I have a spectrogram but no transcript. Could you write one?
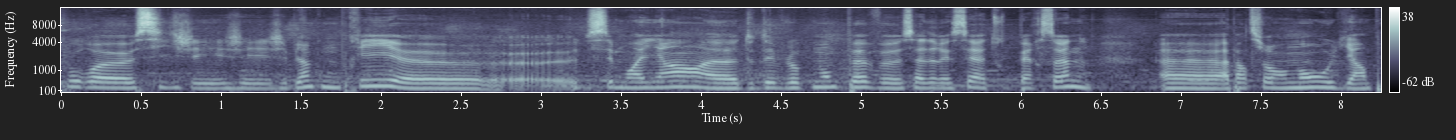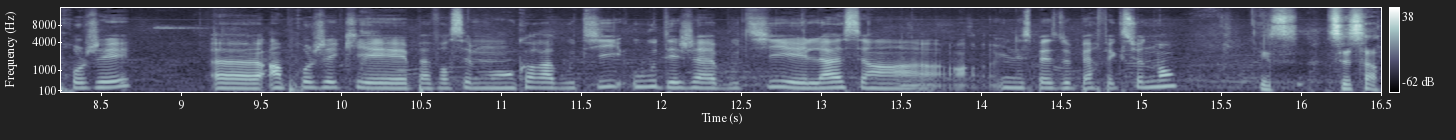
pour, euh, si j'ai- bien compris, euh, ces moyens euh, de développement peuvent euh, s'adresser à toute personne euh, à partir du moment où il y a un projet, euh, un projet qui n'est pas forcément encore abouti ou déjà abouti, et là, c'est un- une espèce de perfectionnement. C'est ça.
